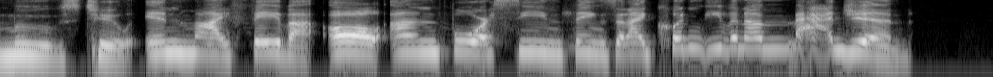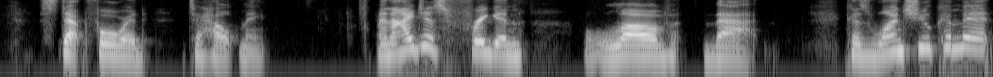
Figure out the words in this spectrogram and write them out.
moves to in my favor, all unforeseen things that I couldn't even imagine step forward to help me. And I just friggin' love that. Because once you commit,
